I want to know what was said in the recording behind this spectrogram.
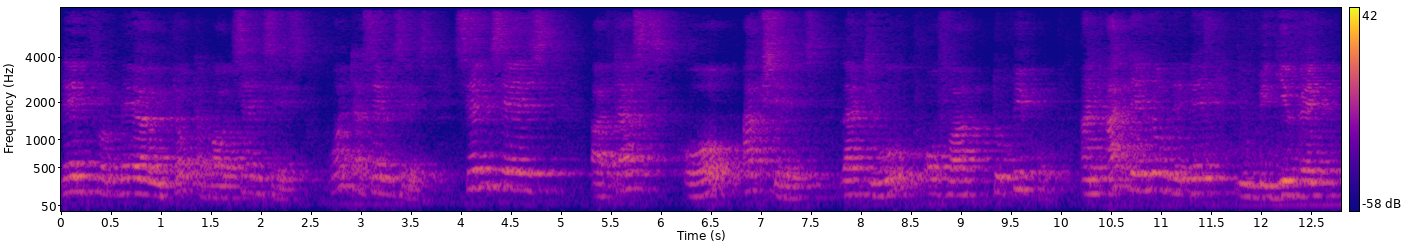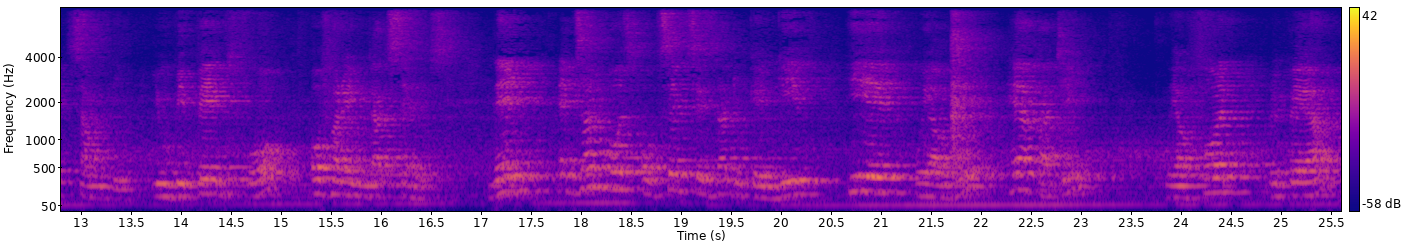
Then from there we talked about services. What are services? Services are tasks or actions that you offer to people. And at the end of the day, you'll be given something. You'll be paid for offering that service. Then examples of services that you can give. Here we have hair cutting, we have phone repair,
